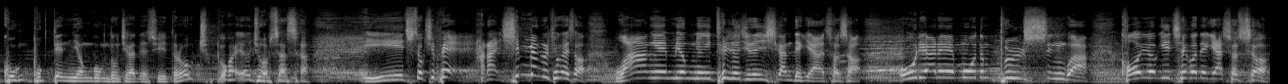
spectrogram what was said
공, 복된 영공동체가 될 수 있도록 축복하여 주옵소서. 이 추석 집회 하나 신명을 통해서 왕의 명령이 들려지는 시간 되게 하소서. 우리 안에 모든 불신과 거역이 제거되게 하소서.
